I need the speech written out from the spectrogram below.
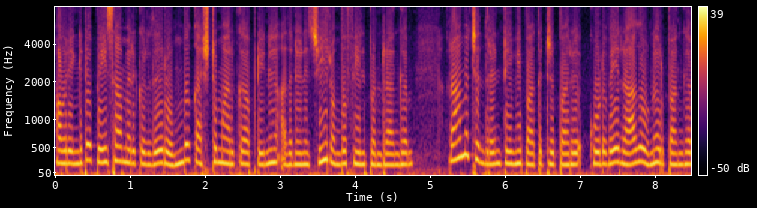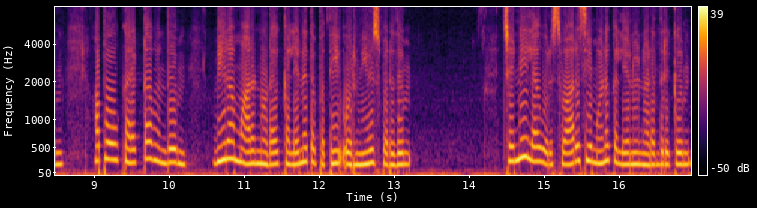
அவர் என்கிட்ட பேசாமல் இருக்கிறது ரொம்ப கஷ்டமாக இருக்குது அப்படின்னு அதை நினச்சி ரொம்ப ஃபீல் பண்ணுறாங்க ராமச்சந்திரன் டிவி பார்த்துட்டு இருப்பாரு. கூடவே ராகவனும் இருப்பாங்க. அப்போது கரெக்டாக வந்து வீரா மாறனோட கல்யாணத்தை பற்றி ஒரு நியூஸ் வருது. சென்னையில் ஒரு சுவாரஸ்யமான கல்யாணம் நடந்திருக்கு.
